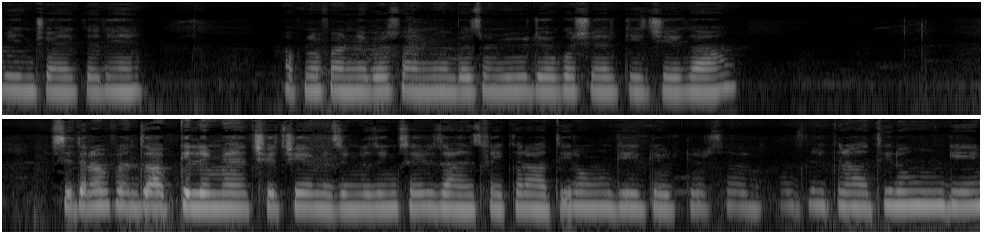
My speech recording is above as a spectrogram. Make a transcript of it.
भी इंजॉय करें। अपने फ्रेंड नेबर्स फैमिली मेंबर्स में भी वीडियो को शेयर कीजिएगा। इसी तरह फ्रेंड्स आपके लिए मैं अच्छे अच्छे अमेजिंग अमेजिंग से डिज़ाइन लेकर आती रहूँगी। क्यूट क्यूट से लेकर आती रहूँगी।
